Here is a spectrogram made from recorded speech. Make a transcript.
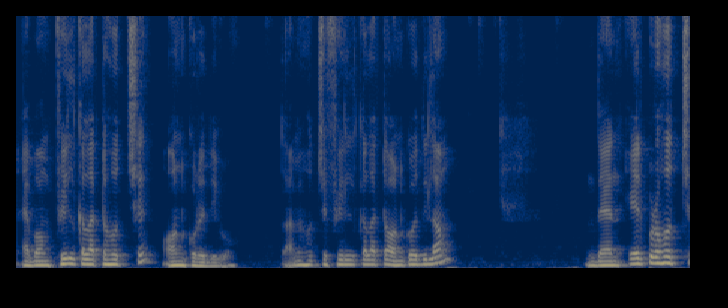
এবং ফিল কালারটা হচ্ছে অন করে দিব। তো আমি হচ্ছে ফিল কালারটা অন করে দিলাম। দেন এরপর হচ্ছে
